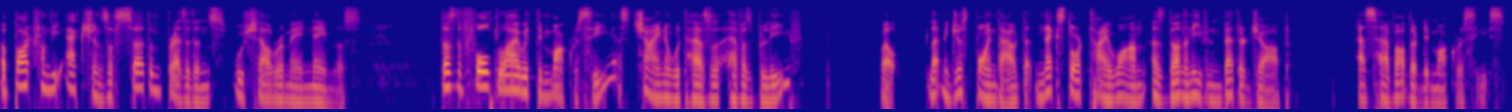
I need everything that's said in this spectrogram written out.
apart from the actions of certain presidents who shall remain nameless? Does the fault lie with democracy, as China would have us believe? Well, let me just point out that next door Taiwan has done an even better job, as have other democracies.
